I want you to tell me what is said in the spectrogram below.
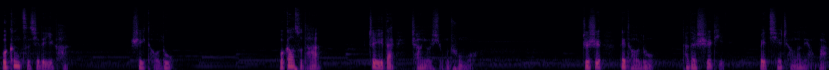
我更仔细的一看，是一头鹿。我告诉他，这一带常有熊出没。只是那头鹿，他的尸体被切成了两半，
